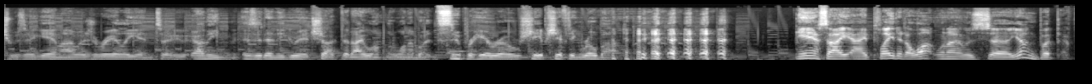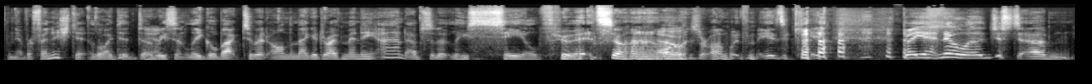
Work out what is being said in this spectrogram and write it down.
Which was a game I was really into. I mean, is it any great shock that I want the one about superhero shape shifting robot? yes, I, I played it a lot when I was uh, young, but I've never finished it. Although I did uh, Yeah. recently go back to it on the Mega Drive Mini and absolutely sailed through it. So I don't know Oh. what was wrong with me as a kid. but yeah, no, uh, just um,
